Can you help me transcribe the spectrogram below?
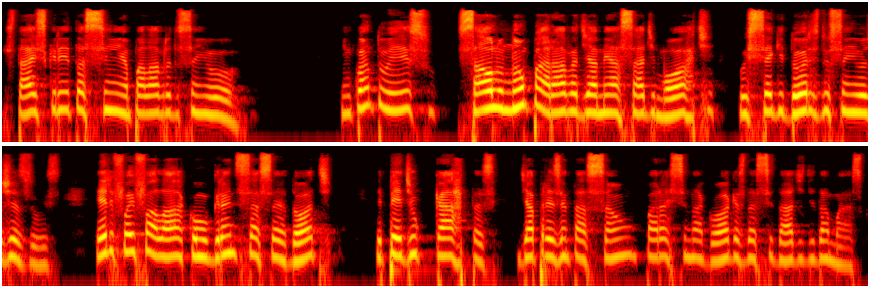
Está escrito assim a palavra do Senhor. Enquanto isso, Saulo não parava de ameaçar de morte os seguidores do Senhor Jesus. Ele foi falar com o grande sacerdote e pediu cartas de apresentação para as sinagogas da cidade de Damasco.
